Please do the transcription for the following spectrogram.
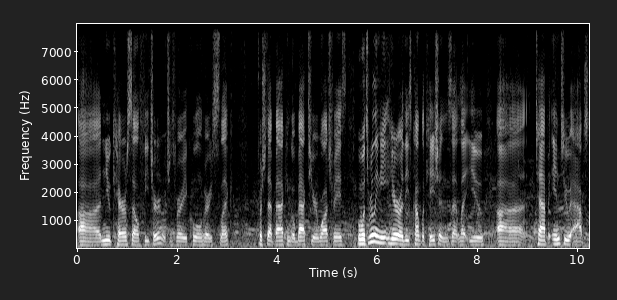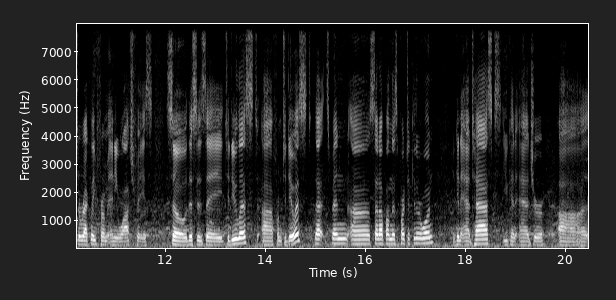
uh, new carousel feature, which is very cool, very slick. Push that back and go back to your watch face. But what's really neat here are these complications that let you uh, tap into apps directly from any watch face. So this is a to-do list uh, from Todoist that's been uh, set up on this particular one. You can add tasks, you can add your uh,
